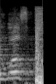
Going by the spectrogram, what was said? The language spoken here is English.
Everybody was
